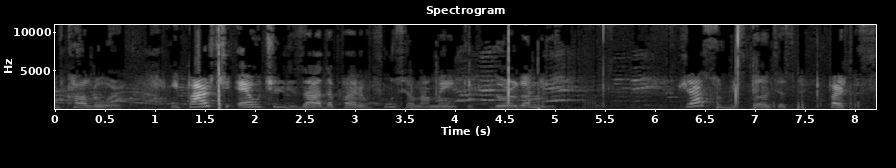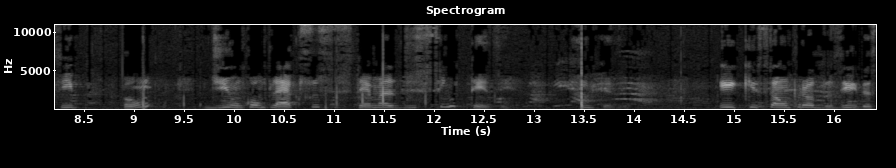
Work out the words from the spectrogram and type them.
em calor e parte é utilizada para o funcionamento do organismo. Já as substâncias participam de um complexo sistema de síntese, síntese e que são produzidas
